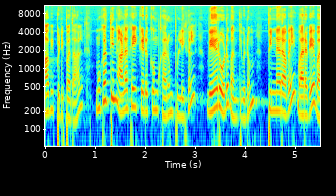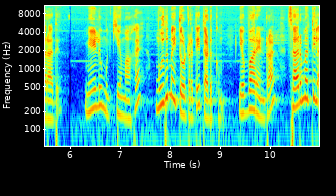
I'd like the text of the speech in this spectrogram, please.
ஆவி பிடிப்பதால் முகத்தின் அழகை கெடுக்கும் கரும்புள்ளிகள் வேரோடு வந்துவிடும். பின்னர் அவை வரவே வராது. மேலும் முக்கியமாக முதுமை தோற்றத்தை தடுக்கும். எவ்வாறென்றால் சருமத்தில்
